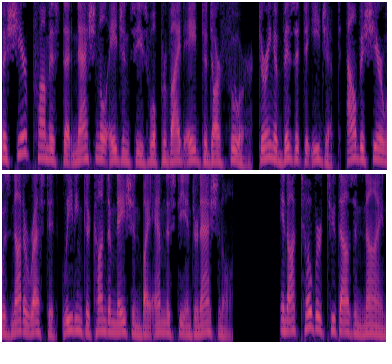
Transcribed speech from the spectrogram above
Bashir promised that national agencies will provide aid to Darfur. During a visit to Egypt, al Bashir was not arrested, leading to condemnation by Amnesty International. In October 2009,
